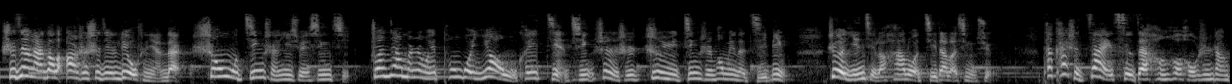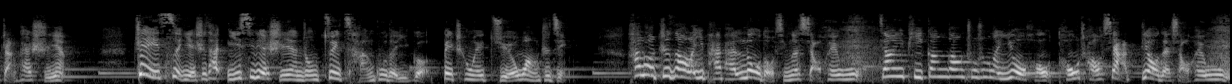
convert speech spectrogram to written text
时间来到了二十世纪六十年代，生物精神医学兴起，专家们认为通过药物可以减轻甚至是治愈精神方面的疾病，这引起了哈洛极大的兴趣。他开始再一次在恒河猴身上展开实验，这一次也是他一系列实验中最残酷的一个，被称为“绝望之井”。哈洛制造了一排排漏斗形的小黑屋，将一批刚刚出生的幼猴头朝下吊在小黑屋里。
